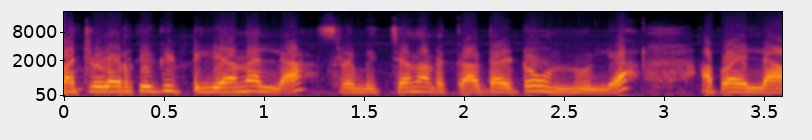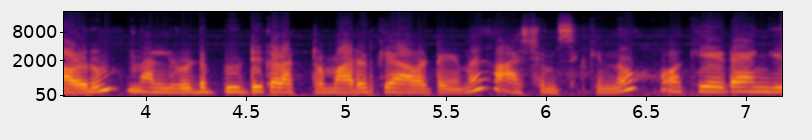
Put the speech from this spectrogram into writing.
മറ്റുള്ളവർക്ക് കിട്ടില്ല എന്നല്ല ശ്രമിച്ചാൽ നടക്കാത്തതായിട്ടോ ഒന്നുമില്ല. അപ്പോൾ എല്ലാവരും നല്ലൊരു ഡെപ്യൂട്ടി കളക്ടർമാരൊക്കെ ആവട്ടെ എന്ന് ആശംസിക്കുന്നു. ഓക്കെ താങ്ക്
